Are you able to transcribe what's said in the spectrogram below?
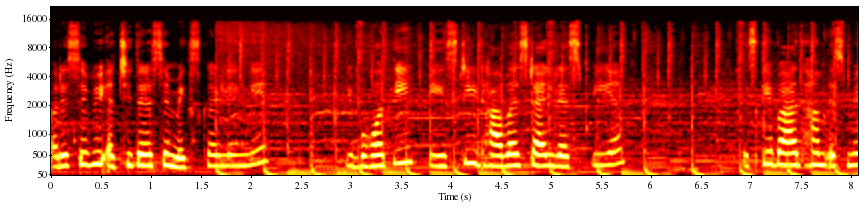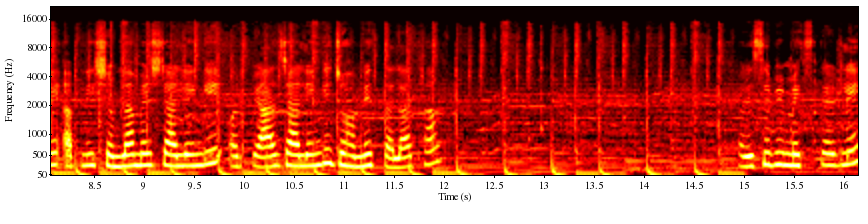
और इसे भी अच्छी तरह से मिक्स कर लेंगे। ये बहुत ही टेस्टी ढाबा स्टाइल रेसिपी है। इसके बाद हम इसमें अपनी शिमला मिर्च डालेंगे और प्याज डालेंगे जो हमने तला था। और इसे भी मिक्स कर लें।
